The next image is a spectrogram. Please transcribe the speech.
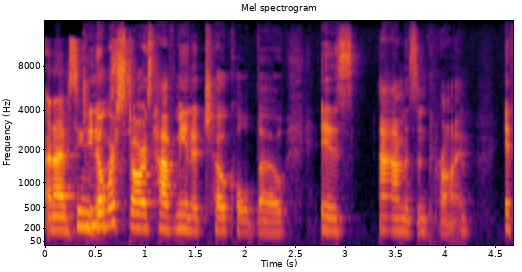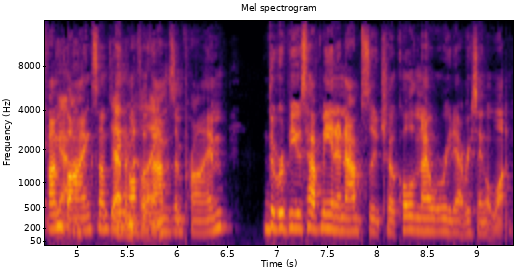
And I've seen Do you know where stars have me in a chokehold though? Is Amazon Prime. If I'm Yeah, buying something off of Amazon Prime, the reviews have me in an absolute chokehold and I will read every single one.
